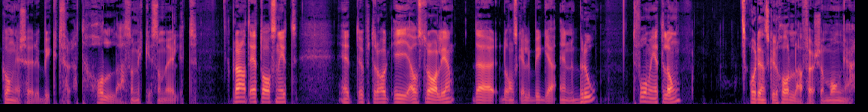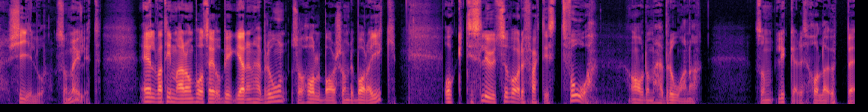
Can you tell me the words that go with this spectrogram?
gånger så är det byggt för att hålla så mycket som möjligt. Bland annat ett avsnitt, ett uppdrag i Australien där de skulle bygga en bro, två meter lång och den skulle hålla för så många kilo som möjligt. 11 timmar har de på sig att bygga den här bron så hållbar som det bara gick. Och till slut så var det faktiskt två av de här broarna som lyckades hålla uppe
